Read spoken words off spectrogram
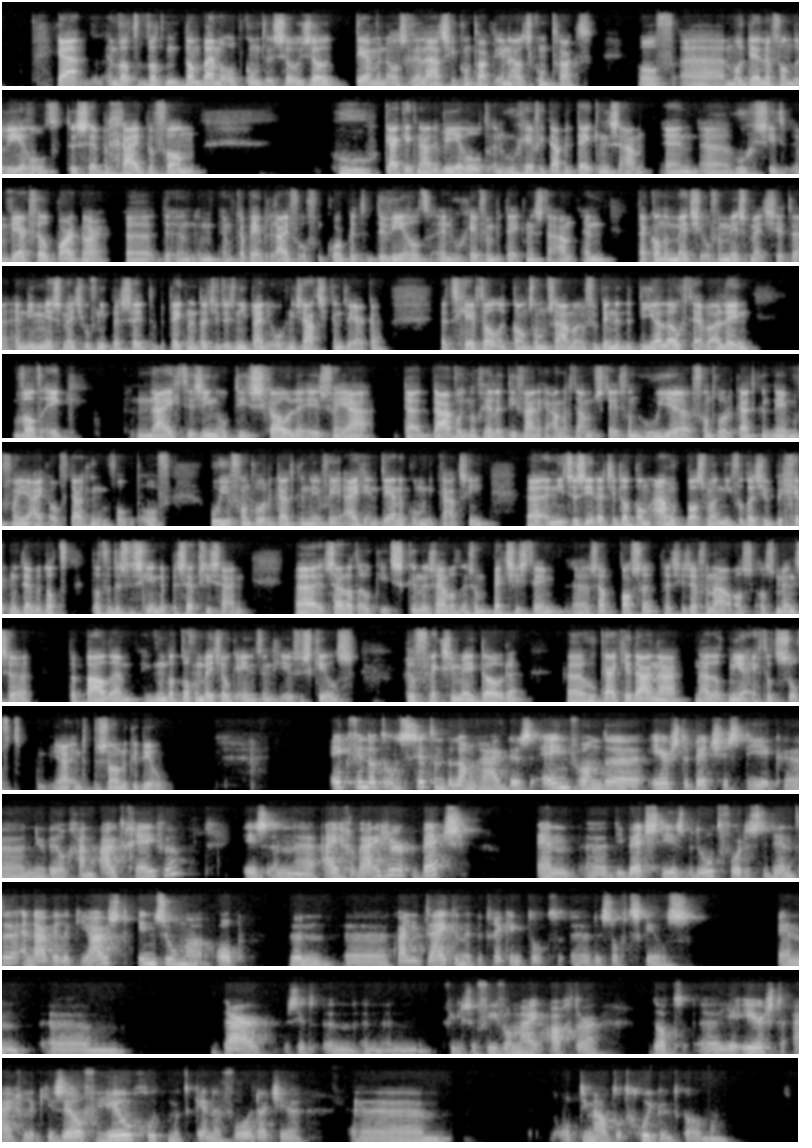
ja, en wat, wat dan bij me opkomt is sowieso termen als relatiecontract, inhoudscontract of uh, modellen van de wereld. Dus het begrijpen van hoe kijk ik naar de wereld en hoe geef ik daar betekenis aan? En uh, hoe ziet een werkveldpartner, uh, de, een, MKB-bedrijf of een corporate, de wereld en hoe geef een betekenis aan? En daar kan een match of een mismatch zitten. En die mismatch hoeft niet per se te betekenen dat je dus niet bij die organisatie kunt werken het geeft wel een kans om samen een verbindende dialoog te hebben. Alleen wat ik neig te zien op die scholen is van ja, daar, daar wordt nog relatief weinig aandacht aan besteed. Van hoe je verantwoordelijkheid kunt nemen van je eigen overtuiging bijvoorbeeld. Of hoe je verantwoordelijkheid kunt nemen van je eigen interne communicatie. Uh, en niet zozeer dat je dat dan aan moet passen, maar in ieder geval dat je het begrip moet hebben dat, dat er dus verschillende percepties zijn. Uh, zou dat ook iets kunnen zijn wat in zo'n batch systeem uh, zou passen? Dat je zegt van nou, als, als mensen bepaalde, ik noem dat toch een beetje ook 21 eerste skills, reflectiemethode. Uh, hoe kijk je daarnaar, naar dat meer echt dat soft, ja, interpersoonlijke deel? Ik vind dat ontzettend belangrijk. Dus een van de eerste badges die ik uh, nu wil gaan uitgeven, is een uh, eigenwijzer badge. En die badge die is bedoeld voor de studenten. En daar wil ik juist inzoomen op hun uh, kwaliteiten met betrekking tot uh, de soft skills. En um, daar zit een, een, een, filosofie van mij achter dat uh, je eerst eigenlijk jezelf heel goed moet kennen voordat je ehm, optimaal tot groei kunt komen.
